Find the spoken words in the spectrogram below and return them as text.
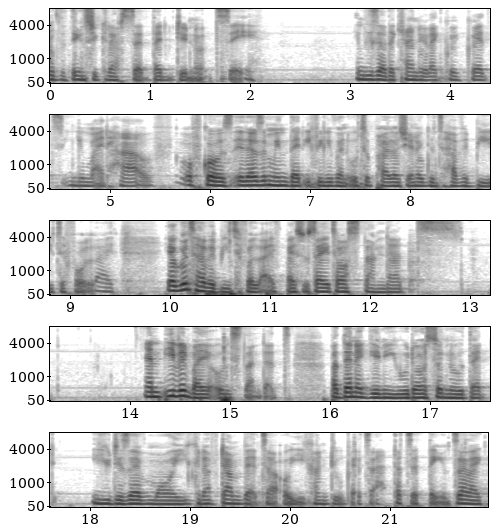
all the things you could have said that you did not say. And these are the kind of like regrets you might have. Of course, it doesn't mean that if you live on autopilot, you're not going to have a beautiful life. You're going to have a beautiful life by societal standards and even by your own standards. But then again, you would also know that you deserve more, you could have done better, or you can do better. That's a thing. So, like,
